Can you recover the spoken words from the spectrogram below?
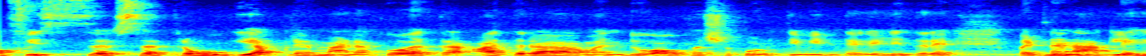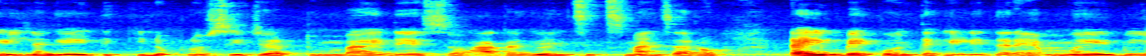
ಆಫೀಸರ್ಸ್ ಹತ್ರ ಹೋಗಿ ಅಪ್ಲೈ ಮಾಡೋಕ್ಕೋ ಅಥ ಆ ಥರ ಒಂದು ಅವಕಾಶ ಕೊಡ್ತೀವಿ ಅಂತ ಹೇಳಿದ್ದಾರೆ. ಬಟ್ ನಾನು ಆಗಲೇ ಹೇಳಿದಂಗೆ ಇದಕ್ಕಿನ್ನೂ ಪ್ರೊಸೀಜರ್ ತುಂಬ ಇದೆ. ಸೊ ಹಾಗಾಗಿ ಒಂದು ಸಿಕ್ಸ್ ಮಂತ್ಸ್ ಆದರೂ ಟೈಮ್ ಬೇಕು ಅಂತ ಹೇಳಿದ್ದಾರೆ. ಮೇ ಬಿ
